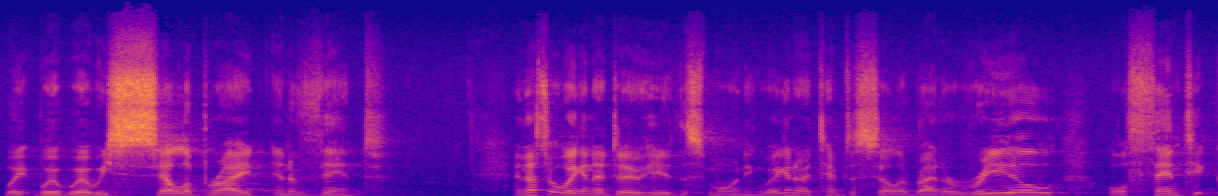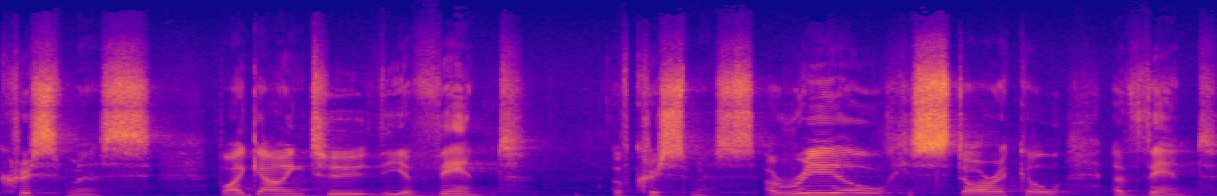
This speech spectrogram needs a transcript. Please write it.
where, we celebrate an event. And that's what we're going to do here this morning. We're going to attempt to celebrate a real, authentic Christmas by going to the event of Christmas, a real historical event.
